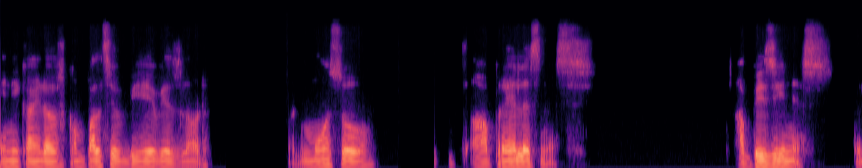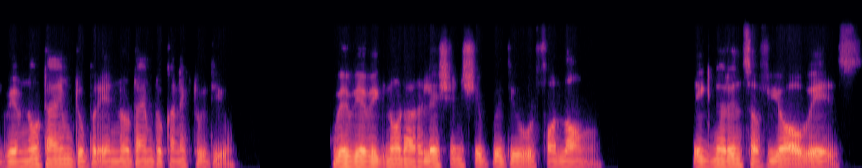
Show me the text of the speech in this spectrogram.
any kind of compulsive behaviors, Lord, but more so our prayerlessness, our busyness, that we have no time to pray, and no time to connect with you, where we have ignored our relationship with you for long. ignorance of your ways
